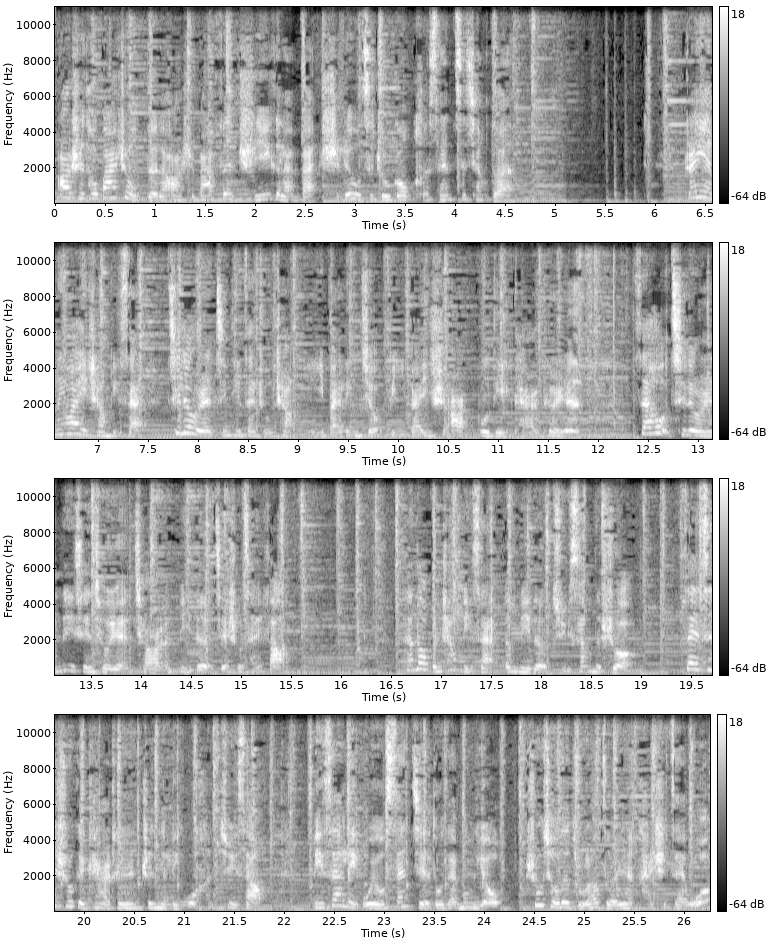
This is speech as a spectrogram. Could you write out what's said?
二十投八中，得到二十八分、十一个篮板、十六次助攻和三次抢断。转眼，另外一场比赛，七六人今天在主场以一百零九比一百一十二不敌凯尔特人。赛后，七六人内线球员乔尔恩比德接受采访，谈到本场比赛，恩比德沮丧地说：“再次输给凯尔特人真的令我很沮丧。比赛里我有三节都在梦游，输球的主要责任还是在我。”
